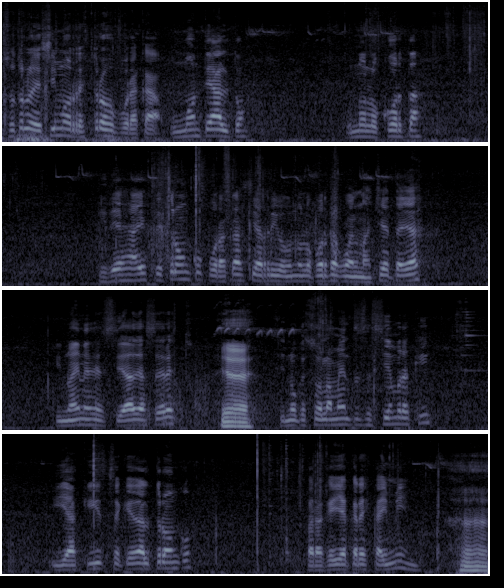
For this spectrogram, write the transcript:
nosotros le decimos restrojo por acá, un monte alto, uno lo corta y deja este tronco por acá hacia arriba, uno lo corta con el machete allá y no hay necesidad de hacer esto, Yeah. sino que solamente se siembra aquí y aquí se queda el tronco para que ella crezca ahí mismo. Uh,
